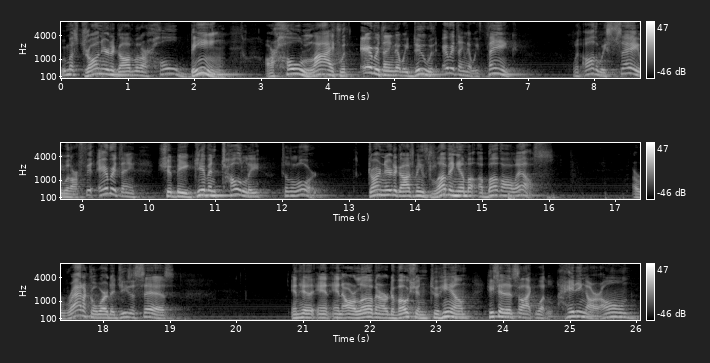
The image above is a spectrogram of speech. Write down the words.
We must draw near to God with our whole being, our whole life, with everything that we do, with everything that we think, with all that we say, with our fit. Everything should be given totally to the Lord. Drawing near to God means loving Him above all else. A radical word that Jesus says in, his, in, in our love and our devotion to Him he said it's like what? Hating our own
